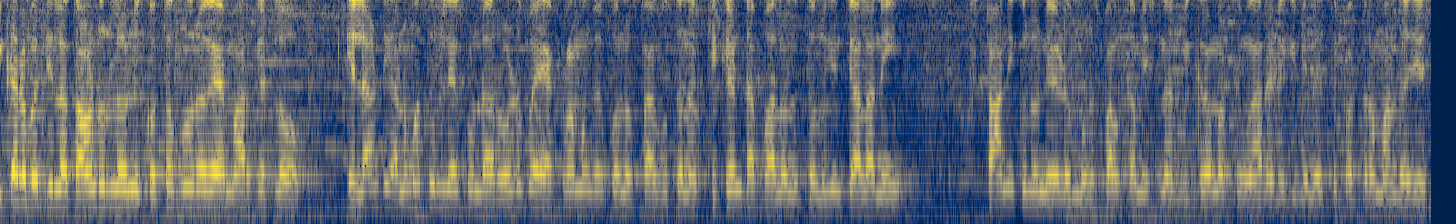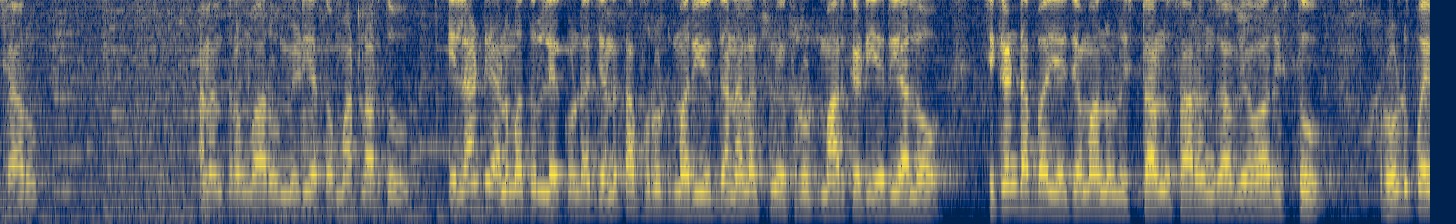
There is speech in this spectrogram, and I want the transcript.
వికారాబాద్ జిల్లా తాండూరులోని కొత్త కూరగాయ మార్కెట్లో ఎలాంటి అనుమతులు లేకుండా రోడ్డుపై అక్రమంగా కొనసాగుతున్న చికెన్ డబ్బాలను తొలగించాలని స్థానికులు నేడు మున్సిపల్ కమిషనర్ విక్రమసింహారెడ్డికి వినతి పత్రం అందజేశారు. అనంతరం వారు మీడియాతో మాట్లాడుతూ ఎలాంటి అనుమతులు లేకుండా జనతా ఫ్రూట్ మరియు ధనలక్ష్మి ఫ్రూట్ మార్కెట్ ఏరియాలో చికెన్ డబ్బా యజమానులు ఇష్టానుసారంగా వ్యవహరిస్తూ రోడ్డుపై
